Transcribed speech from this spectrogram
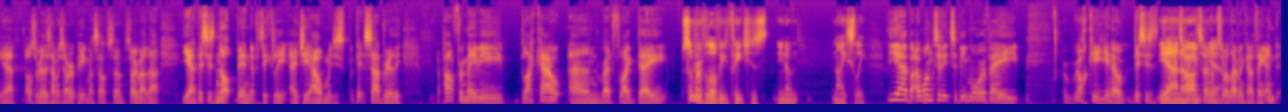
Yeah, I also realised how much I repeat myself, so sorry about that. Yeah, this has not been a particularly edgy album, which is a bit sad, really. Apart from maybe Blackout and Red Flag Day. Summer of Love features, you know, nicely. Yeah, but I wanted it to be more of a rocky. You know, this is Yeah, the know guitar you- turn yeah. up to eleven kind of thing, and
